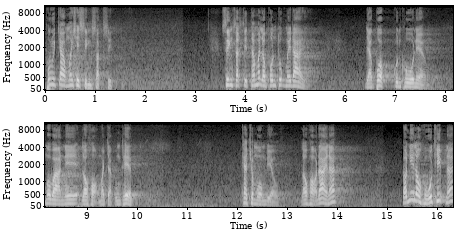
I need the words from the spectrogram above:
พระพุทธเจ้าไม่ใช่สิ่งศักดิ์สิทธิ์ สิ่งศักดิ์สิทธิ์ทำให้เราพ้นทุกข์ไม่ได้ อย่างพวกคุณครูเนี่ยเมื่อวานนี้เราเหาะมาจากกรุงเทพ แค่ชั่วโมงเดียว เราหาะได้นะ ตอนนี้เราหูทิพนะ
